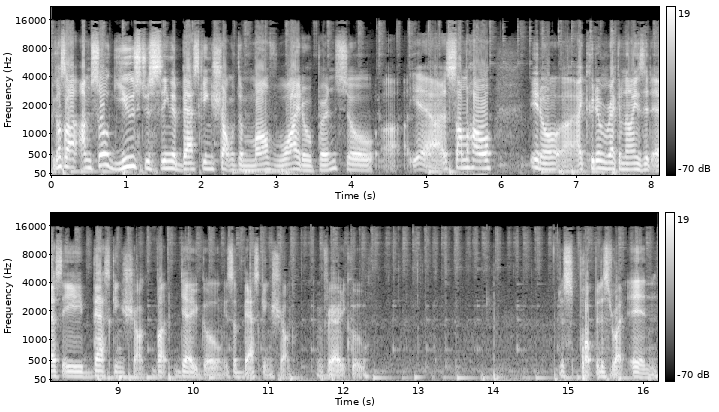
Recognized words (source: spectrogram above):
Because I, am so used to seeing a basking shark with the mouth wide open, so uh, yeah, somehow you know, I couldn't recognize it as a basking shark, but there you go, it's a basking shark. Very cool. Just pop this right in.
